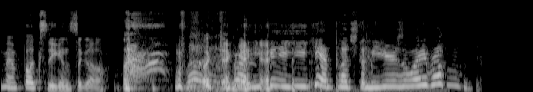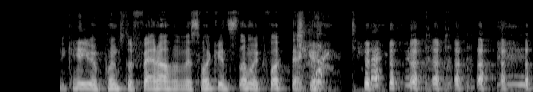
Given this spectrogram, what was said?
Man, fuck Steven Seagal. Bro, fuck that bro guy. he, can- he can't punch the meteors away, bro. You can't even punch the fat off of his fucking stomach. Fuck that guy.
